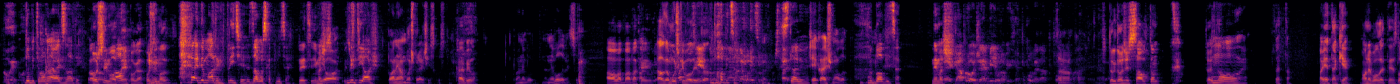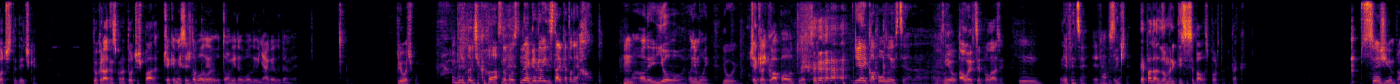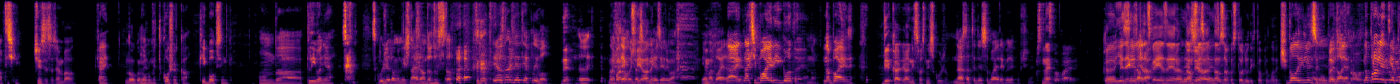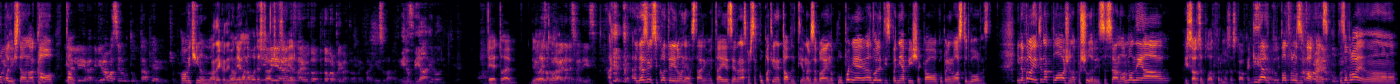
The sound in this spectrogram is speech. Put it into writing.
Noge kod... To bi te mogla največ znati. Počnimo od A? lepoga, počnimo od, Ajde, matek priče, zagorska puce. reci, imaš Jo, iskustvo? Biti jaš. pa nemam baš previše iskustva. Kaj je bilo? Pa ne, ne vole me cure. A ova baba kaj... Ali ga muški voli, zato. Babica. Ne volim cure. Šta je? Stari me. Čekaj još malo. Babica. Nemaš... E, Kada prođe milijun ovih e, pogleda. Tako je. Dok dođeš s autom, to je to. No, To je to. Pa je, tak je. One vole te zločiste dečke. Dok Radensko natočiš pada. Čekaj, misliš da Gotovo voli je. u tom videu voli u njega ili BMW? Pljuvačku. Kola. 100%. Ne, kad ga vidi stari, kad on je... On je, joj, on je moj. Juj. Čekaj, Čekaj. kapao u tu FC. Je, i kapa od UFC, da, da. Nije ovo. A UFC prolazi. Mm, FNC, no, FNC. slične. E pa da, Dominik, ti si se bavio sportom, tak? Sve živim praktički. Čim si se svem bavio? Kaj? Nogomet. Nogomet, košarka, kickboxing, onda plivanje. Skužio da mu niš najde, onda odustao. Evo, znaš gdje ti je plival? De. E, Na na Bedekošanskim Paraolimpijadi. jezerima. Ima Bajera. Naj, znači Bajer i gotovo je. No. Na Bajer. Gdje, kaj, ja nisam vas ni skužil. Ne znate gdje su Bajere i Bedekovščine? Ne. Sto. Kaj? Uh, jezera. Bedekovčanska jezera. Tam se, Jezera. tam se oko 100 ljudi topilo već. Da, i ljudi se Ali kupaju dalje. Napravljeni ti je kupalište, ona kao tam. Je li radivirala se u tu taplje idućem? Pa većinom, A da. nekad i On nema na vode Ili stojačicu jer ne znaju do- dobro plivat, onda ipak nisu dana. Idu pijani roditi. E, to je, bilo je Zaboravaju toga. da ne smije disati. A ne znam si ko te ironija, stari moj, taj jezera ne smiješ se kupati, one tableti, onak zabranjeno kupanje, a dolje ti ispod nje piše kao kupanje na vlastitu odgovornost. I napravio ti onak plažu, onak pošudari su sve normalne, a I sad su platformu za skakanje. ja, platformu za skakanje. Zabranjeno, no, no, no.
